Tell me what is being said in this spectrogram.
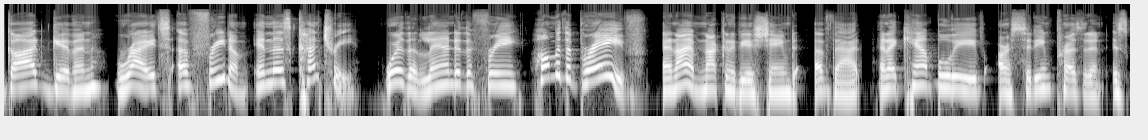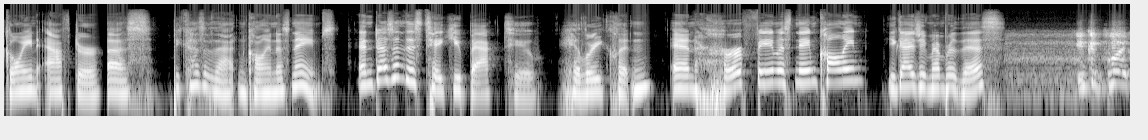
God given rights of freedom in this country. We're the land of the free, home of the brave. And I am not going to be ashamed of that. And I can't believe our sitting president is going after us because of that and calling us names. And doesn't this take you back to Hillary Clinton and her famous name calling? You guys remember this? You could put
